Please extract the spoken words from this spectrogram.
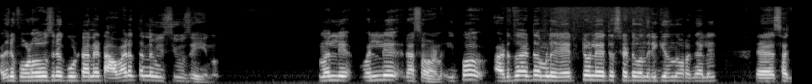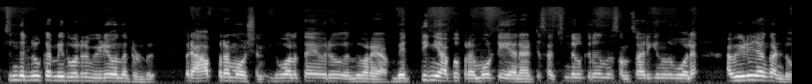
അതിന് ഫോളോവേഴ്സിനെ കൂട്ടാനായിട്ട് അവരെ തന്നെ മിസ്യൂസ് ചെയ്യുന്നു. നല്ല വലിയ രസമാണ്. ഇപ്പോൾ അടുത്തതായിട്ട് നമ്മൾ ഏറ്റവും ലേറ്റസ്റ്റ് ആയിട്ട് വന്നിരിക്കുന്നത് പറഞ്ഞാൽ സച്ചിൻ തെണ്ടുൽക്കറിന് ഇതുപോലൊരു വീഡിയോ വന്നിട്ടുണ്ട്. ഒരു ആപ്പ് പ്രൊമോഷൻ ഇതുപോലത്തെ ഒരു എന്താ പറയാ ബെറ്റിംഗ് ആപ്പ് പ്രൊമോട്ട് ചെയ്യാനായിട്ട് സച്ചിൻ ടെണ്ടുൽക്കർ നിന്ന് സംസാരിക്കുന്നത് പോലെ ആ വീഡിയോ ഞാൻ കണ്ടു.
